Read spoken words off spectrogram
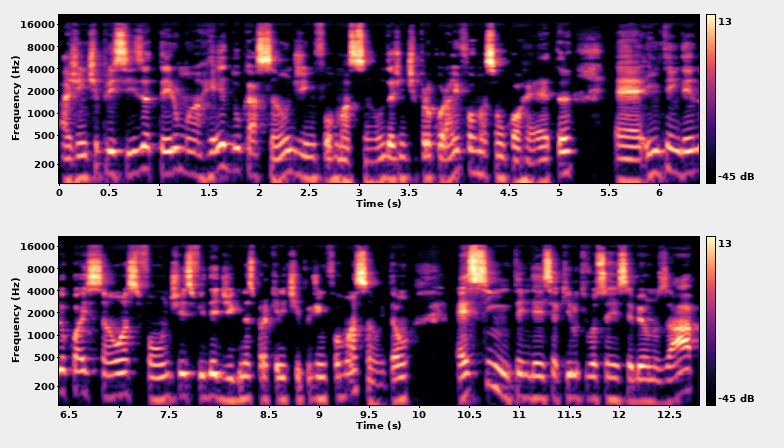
a gente precisa ter uma reeducação de informação, da gente procurar a informação correta, é, entendendo quais são as fontes fidedignas para aquele tipo de informação. Então, é sim entender se aquilo que você recebeu no Zap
